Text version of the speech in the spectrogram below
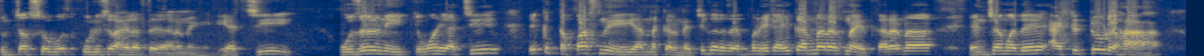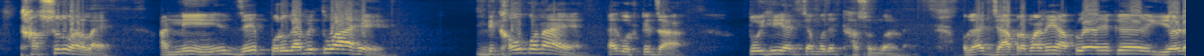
तुमच्यासोबत कोणीच राहायला तयार नाही. याची उजळणी किंवा याची एक तपासणी यांना करण्याची गरज आहे. पण हे काही करणारच नाहीत. कारण यांच्यामध्ये ॲटिट्यूड हा ठासून भरला आहे आणि जे पुरोगामित्व आहे दिखाऊपणा आहे या गोष्टीचा तोही यांच्यामध्ये ठासून भरला आहे बघा ज्याप्रमाणे आपलं एक येड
